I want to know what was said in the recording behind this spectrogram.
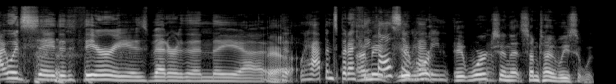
I would say the theory is better than the uh, that what happens. But I think also it, wor- having it works in that sometimes we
